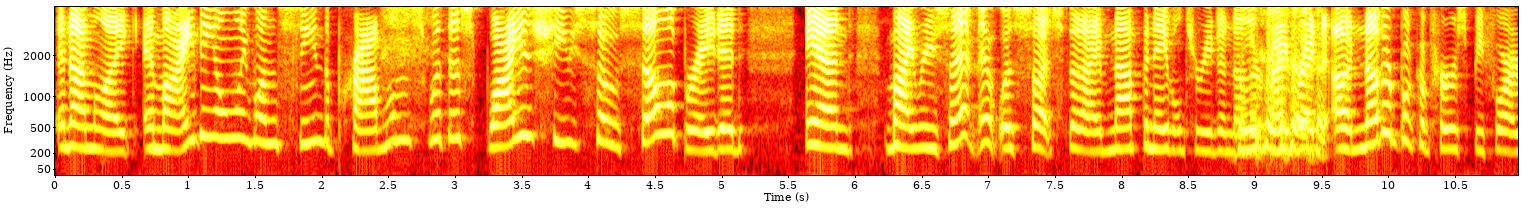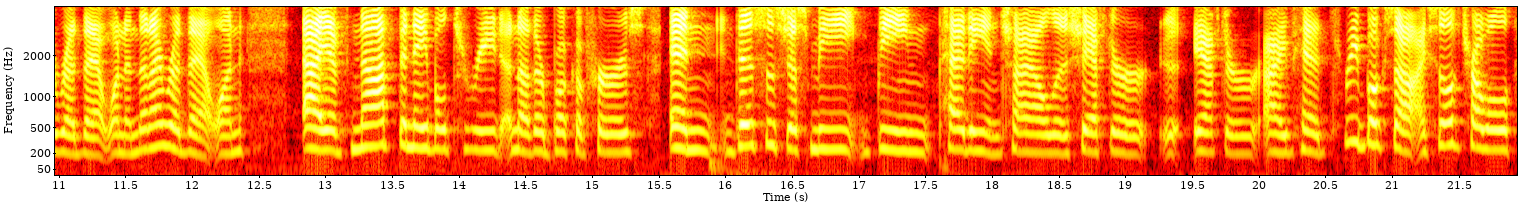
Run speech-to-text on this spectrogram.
And i'm like am i the only one seeing the problems with this? Why is she so celebrated? And my resentment was such that i have not been able to read another i read another book of hers before i read that one and then i read that one I have not been able to read another book of hers, and this is just me being petty and childish. After after I've had three books out, I still have trouble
